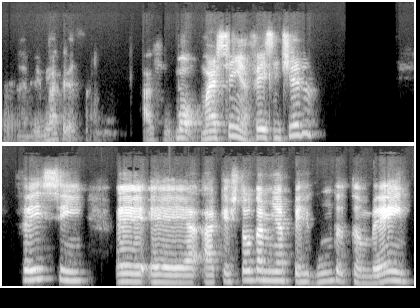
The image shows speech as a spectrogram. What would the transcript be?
É, é bem, bem interessante. Ajuda. Bom, Marcinha, fez sentido? Fez sim. É, é, a questão da minha pergunta também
